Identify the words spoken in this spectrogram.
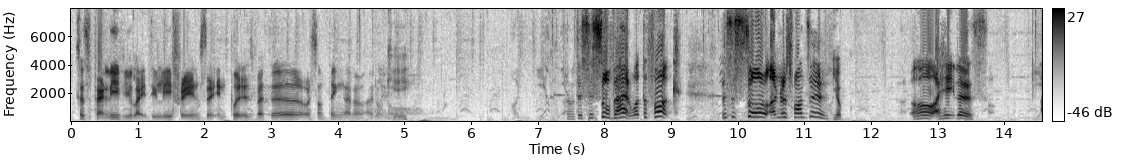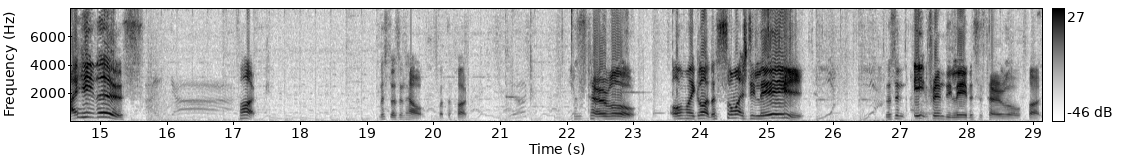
Because apparently, if you like delay frames, the input is better or something. I don't. I don't Okay. know. Oh, this is so bad. What the fuck? This is so unresponsive. Yep. Oh, I hate this. I hate this. Fuck. This doesn't help. What the fuck? This is terrible. Oh my god, there's so much delay. There's an 8 frame delay. This is terrible. Fuck.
